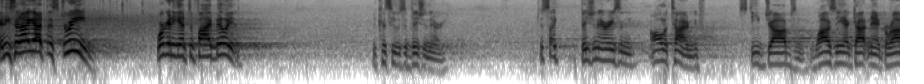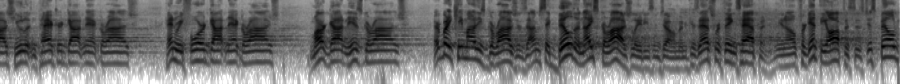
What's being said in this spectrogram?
and he said, I got this dream. We're going to get to 5 billion. Because he was a visionary. Just like visionaries and all the time. Steve Jobs and Wozniak got in that garage. Hewlett and Packard got in that garage. Henry Ford got in that garage. Mark got in his garage. Everybody came out of these garages. I'm to say, build a nice garage, ladies and gentlemen, because that's where things happen. You know, forget the offices. Just build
